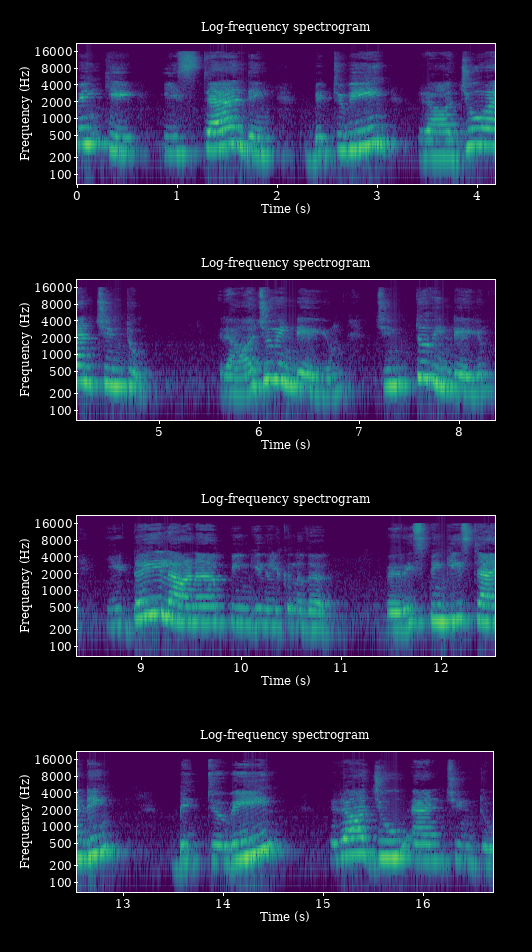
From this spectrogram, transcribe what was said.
Pinky is standing between Raju and Chintu രാജുവിന്റെയും ചിന്റുവിന്റെയും ഇടയിലാണ് പിങ്കി നിൽക്കുന്നത്. Where is Pinky standing? Between Raju and Chintu.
